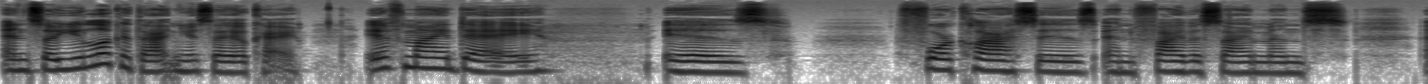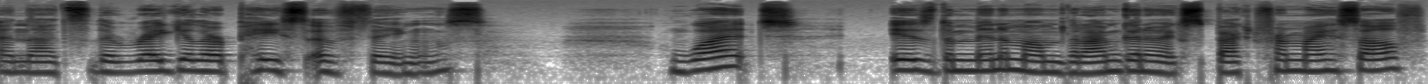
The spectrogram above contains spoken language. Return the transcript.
And so you look at that and you say, okay, if my day is four classes and five assignments, and that's the regular pace of things, what is the minimum that I'm going to expect from myself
